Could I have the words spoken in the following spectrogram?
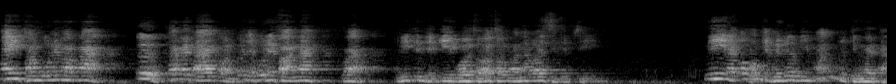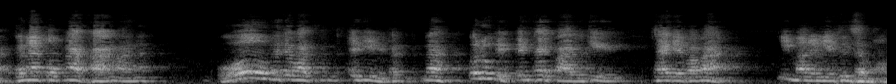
ให้ทำบุญให้มากๆเออถ้าไม่ตายก่อนก็จะพูดให้ฟังนะว่าอันนี้เป็นเด็กปีพศ2544 นี่นะก็คงจะเป็นเรื่องนี้มั้งถึงไม่ตายขนาตกหน้าผามานะโอ้ไม่ใช่ว่าไอ้นี่เนี่ยนะก็รู้ดิเป็นไข้ป่าอยู่ที่ชายแดนพม่าที่มาเรียนขึ้นสมอง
